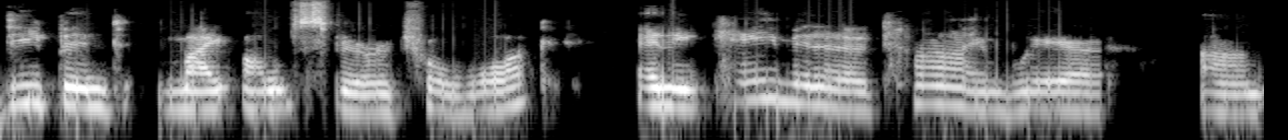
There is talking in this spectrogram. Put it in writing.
deepened my own spiritual walk and it came in at a time where um,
